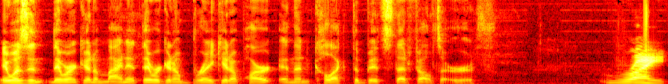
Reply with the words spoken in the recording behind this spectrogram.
it wasn't they weren't gonna mine it, they were gonna break it apart and then collect the bits that fell to Earth. Right.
